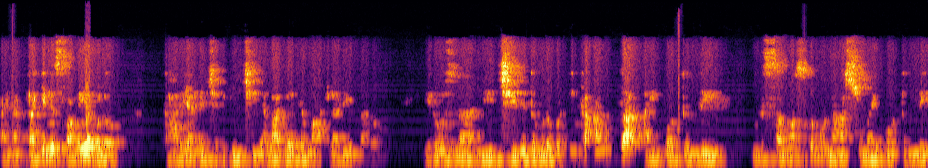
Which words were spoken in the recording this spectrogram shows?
ఆయన తగిన సమయంలో కార్యాన్ని జరిగించి ఎలాగైతే మాట్లాడి ఉన్నారో ఈ రోజున నీ జీవితంలో కూడా ఇంకా అంత అయిపోతుంది. ఇంకా సమస్తము నాశనం అయిపోతుంది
